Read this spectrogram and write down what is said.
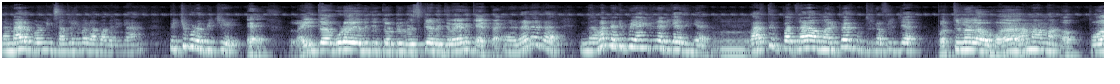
நான் மேலே போட நீங்கள் சந்தோஷமாக நான் பார்க்குறீங்களா? பிச்சு போட பிச்சு. லைட்டாக கூட எதுக்கு தொட்டு ரிஸ்க் எடுக்கிறேன்னு கேட்டேன். இந்த மாதிரி நடிப்பு என்கிட்ட நடிக்காதீங்க. வரத்துக்கு பத்து நாள் அவன் ரிப்பேர் கொடுத்துருக்கேன் ஃப்ரிட்ஜை பத்து நாள் ஆகுமா? ஆமாம் ஆமாம் அப்பா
